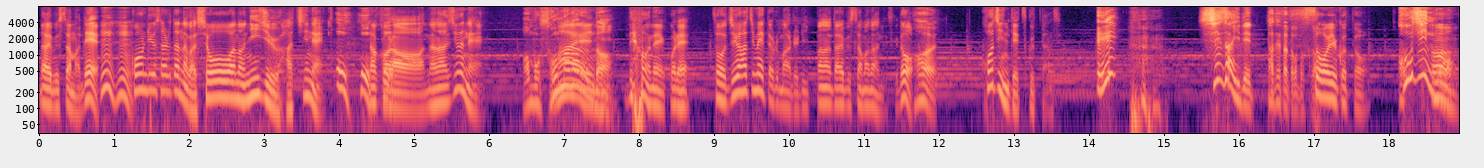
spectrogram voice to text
大仏様で、うんうん。建立されたのが昭和の28年。だから70年。あもうそんななる前んだ。に。でもねこれそう18メートルもある立派な大仏様なんですけどはい。個人で作ったんですよ。え？資材で建てたってことですか？そういうこと、個人の、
